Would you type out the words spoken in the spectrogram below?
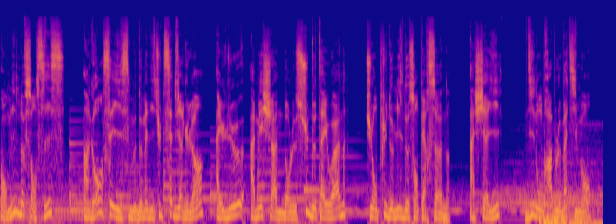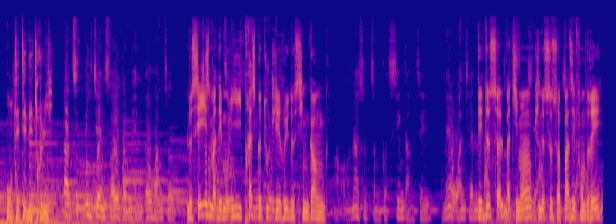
En 1906, un grand séisme de magnitude 7,1 a eu lieu à Meishan dans le sud de Taïwan, tuant plus de 1200 personnes. D'innombrables bâtiments ont été détruits. Le séisme a démoli presque toutes les rues de Xingang. Des deux seuls bâtiments qui ne se soient pas effondrés,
